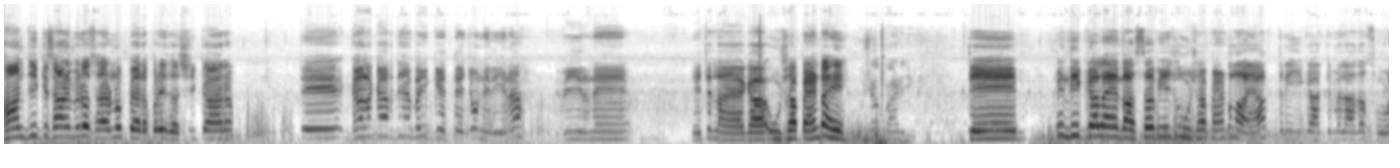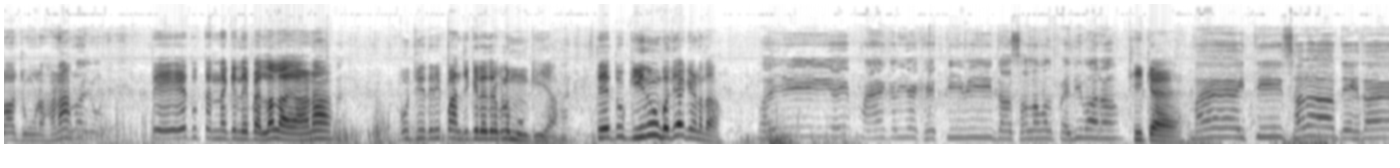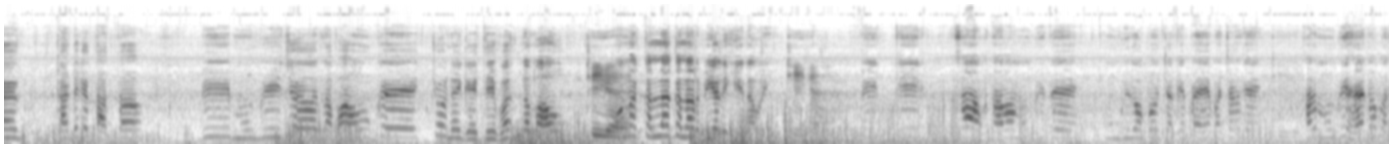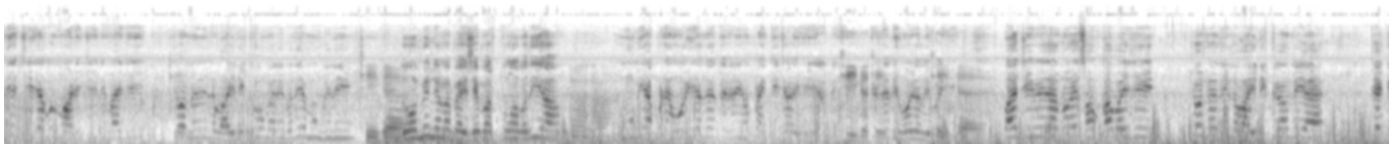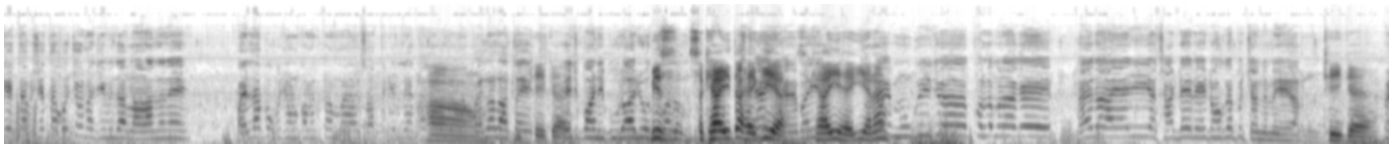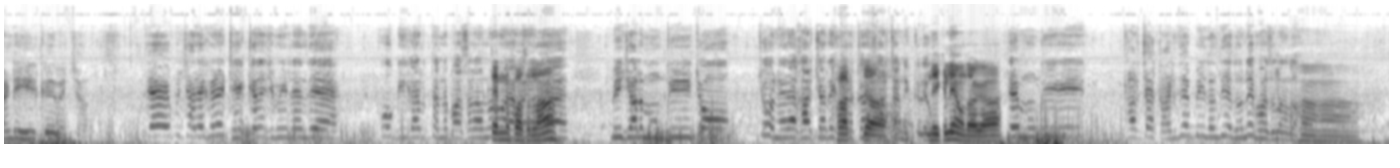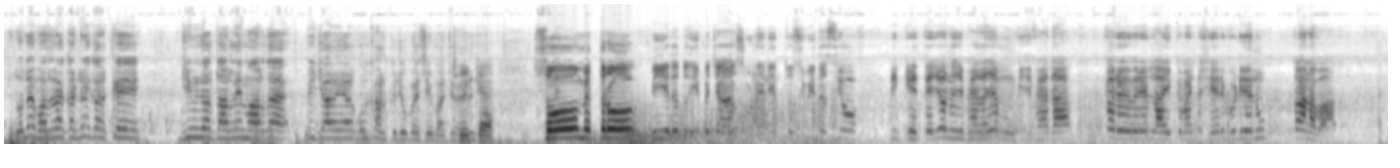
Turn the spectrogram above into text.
ਹਾਂਜੀ ਕਿਸਾਨ ਵੀਰੋ ਸਾਰਿਆਂ ਨੂੰ ਪਿਆਰ ਭਰੀ ਸਤਿ ਸ਼੍ਰੀ ਅਕਾਲ। ਤੇ ਗੱਲ ਕਰਦੇ ਆ ਬਈ ਗੇਤੇ ਝੋਨੇ ਦੀ ਨਾ ਵੀਰ ਨੇ ਇਹ ਚ ਲਾਇਆਗਾ ਊਸ਼ਾ 65 ਇਹ। ਉਸ਼ਾ ਪੈਣ ਜੀ। ਤੇ ਪਿੰਦੀ ਗੱਲ ਐ ਦੱਸ ਵੀ ਇਹ ਚ ਊਸ਼ਾ 65 ਲਾਇਆ ਤਰੀਕ ਅੱਜ ਮੈਨੂੰ ਲੱਗਦਾ 16 ਜੂਨ ਹਨਾ? ਤੇ ਇਹ ਤੂੰ 3 ਕਿੱਲੇ ਪਹਿਲਾਂ ਲਾਇਆ ਹਨਾ? ਬੂਜੀ ਤੇਰੀ 5 ਕਿੱਲੇ ਤੇਰੇ ਕੋਲ ਮੂੰਗੀ ਆ। ਤੇ ਤੂੰ ਕਿਹਨੂੰ ਵਧੀਆ ਗਿਣਦਾ? ਭਾਈ ਜੀ ਇਹ ਮੈਂ ਕਰੀਏ ਖੇਤੀ ਵੀ 10 ਸਾਲਾਂ ਬਾਅਦ ਪਹਿਲੀ ਵਾਰ ਆ। ਠੀਕ ਹੈ ਮੈਂ ਇੱਥੇ ਸਾਰਾ ਦੇਖਦਾ ਕੱਢ ਕੇ ਤੱਤ ਵੀ ਮੂੰਗੀ ਚ ਨਫਾ ਹੋਊ ਕਿ ਝੋਨੇ ਗੇਤੇ ਫ- ਨਫਾ ਹੋਊ ਠੀਕ ਹੈ। ਉਹ ਮੈਂ ਕੱਲਾ ਕੱਲਾ ਰੁਪਈਆ ਲਿਖੀ ਨਾ ਬਈ। ਠੀਕ ਹੈ। ਵੀ ਕੀ ਹਿਸਾਬ ਕਿਤਾਬ ਆ ਮੂੰਗੀ ਤੇ? ਮੂੰਗੀ ਤੋਂ ਆਪਾਂ ਨੂੰ ਚੰਗੇ ਪੈਸੇ ਬਚਣਗੇ। ਹਰ ਮੂੰਗੀ ਹੈ ਤਾਂ ਵਧੀਆ ਚੀਜ਼ ਆ ਕੋਈ ਮਾੜੀ ਚੀਜ਼ ਨਹੀਂ ਬਾਈ ਜੀ। ਝੋਨੇ ਦੀ ਲਵਾਈ ਨਿਕਲੂ ਮੇਰੀ ਵਧੀਆ ਮੂੰਗੀ ਦੀ। ਠੀਕ ਹੈ। 2 ਮਹੀਨੇ ਮੈਂ ਪੈਸੇ ਵਰਤੂਆਂ ਵਧੀਆ। ਹਾਂ ਹਾਂ। ਮੂੰਗੀ ਆਪਣੇ ਹੋ ਹੀ ਜਾਂਦੇ ਤਕਰੀਬਨ 35 40 ਹਜ਼ਾਰ ਦੀ। ਠੀਕ ਹੈ ਠੀਕ ਦੀ ਹੋ। ਜਾਂਦੀ ਹੈ ਬਾਈ? ਠੀਕ ਹੈ। ਪਰ ਜ਼ਿਮੀਦਾਰ ਨੂੰ ਇਹ ਸੌਖਾ ਬਾਈ ਜੀ ਝੋਨੇ ਦੀ ਲਵਾਈ ਨਿਕਲ ਆਉਂਦੀ ਹੈ ਤੇ ਗੇਤਾ ਪਛੇਤਾ ਕੋਈ ਝੋਨਾ ਜ਼ਿਮੀਦਾਰ ਲਾ ਲਾਉਂਦੇ ਨੇ। ਪਹਿਲਾਂ ਭੁੱਖ ਜੂਣ ਕਮੇ ਤਾਂ ਮੈਂ 7 ਕਿੱਲੇ ਤਾਂ ਹਾਂ, ਮੈਂ ਪਹਿਲਾਂ ਲਾਤੇ ਠੀਕ ਹੈ। ਇਹ ਚ ਪਾਣੀ ਪੂਰਾ ਜੋ ਵੀ ਸਖਿਆਈ ਤਾਂ ਹੈਗੀ ਆ ਸਖਿਆਈ ਹੈ ਬਾਈ। ਸਖਿਆਈ ਹੈਗੀ ਆ ਨਾ। ਇਹ ਮੂੰਗੀ ਚ ਕੁੱਲ ਮਿਲਾ ਕੇ ਫਾਇਦਾ ਆਇਆ ਜੀ ਇਹ ਸਾਡੇ ਰੇਟ ਹੋ ਗਏ 95000 ਨੂੰ। ਠੀਕ ਹੈ। ਪਿੰਡ ਹੀਰਕੇ ਵਿੱਚ। ਤੇ ਵਿਚਾਰੇ ਕਿਹੜੇ ਠੇਕੇ ਤੇ ਜ਼ਮੀਨ ਲੈਂਦੇ ਆ? ਉਹ ਕੀ ਕਰ ਤਿੰਨ ਫਸਲਾਂ ਉਹਨਾਂ ਤਿੰਨ ਨੂੰ ਐਂ ਫਸਲਾਂ। ਹੁੰਦਾ ਵੀ ਚੱਲ ਮੂੰਗੀ ਚੋਂ ਝੋਨੇ ਦਾ ਖਰਚਾ ਤੇ ਖਰਚਾ ਖਰਚਾ ਖਰਚਾ ਨਿਕਲੇ ਨਿਕਲ ਆਉਂਦਾਗਾ। ਤੇ ਮੂੰਗੀ ਖਰਚਾ ਕੱਢਦੇ ਵੀ ਲੈਂਦੀ ਹੈ ਦੋਨੇ ਫਸਲਾਂ ਦਾ। ਹਾਂ ਹਾਂ। ਦੋਨੇ ਫਸਲਾਂ ਕੱਢਣ ਕਰਕੇ ਜ਼ਿਮੀਦਾਰ ਤਰਲੇ ਮਾਰਦਾ ਹੈ ਵੀ ਚੱਲ ਯਾਰ ਕੋਈ ਕਣਕ ਚੋਂ ਪੈਸੇ ਬਚ ਠੀਕ ਹੈ। ਸੋ ਮਿੱਤਰੋ, ਵੀਰ ਤੁਸੀਂ ਵਿਚਾਰ ਸੁਣੇ ਨੇ। ਤੁਸੀਂ ਵੀ ਦੱਸਿਓ ਵੀ ਗੇਤੇ ਝੋਨੇ 'ਚ ਫਾਇਦਾ ਜਾਂ ਮੂੰਗੀ 'ਚ ਫਾਇਦਾ। ਕਰਿਓ ਵੀਰੇ ਲਾਈਕ ਕਮੈਂਟ ਸ਼ੇਅਰ ਵੀਡੀਓ ਨੂੰ। ਧੰਨਵਾਦ।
